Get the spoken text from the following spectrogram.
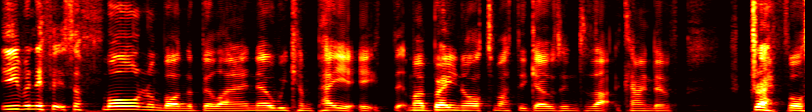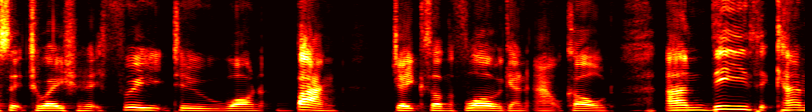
even if it's a small number on the bill, and I know we can pay it, it my brain automatically goes into that kind of stressful situation. It's three, two, one, bang Jake's on the floor again, out cold. And these can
